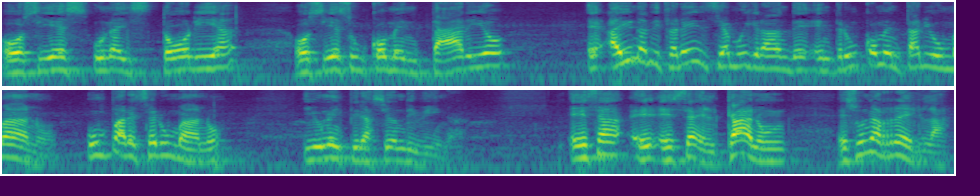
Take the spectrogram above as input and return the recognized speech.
o si es una historia o si es un comentario. Eh, hay una diferencia muy grande entre un comentario humano, un parecer humano y una inspiración divina. Esa, e, esa, el canon es una regla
